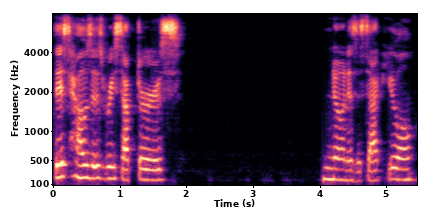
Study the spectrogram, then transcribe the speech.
This houses receptors known as the saccule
